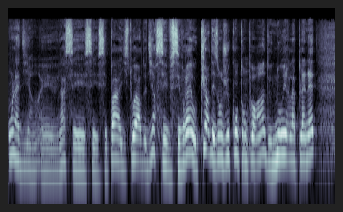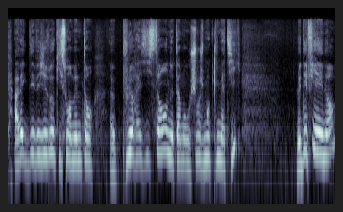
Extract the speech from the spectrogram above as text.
on l'a dit, hein, et là, c'est pas histoire de dire, c'est vrai au cœur des enjeux contemporains de nourrir la planète avec des végétaux qui sont en même temps euh, plus résistants, notamment au changement climatique. Le défi est énorme.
